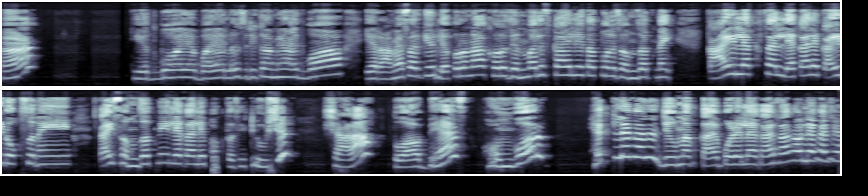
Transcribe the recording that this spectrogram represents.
हा येत बो या बाया रिकामे आहेत बो या रामासारखे लेकर ना खरं जन्मालाच काय लिहितात तुला समजत नाही. काय लेखा लेकाले काही डोकस नाही. काही समजत नाही लेकाले फक्त ते ट्युशन शाळा तो अभ्यास होमवर्क हेतले जीवनात काय पडेल काय सांगा लेकाचे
